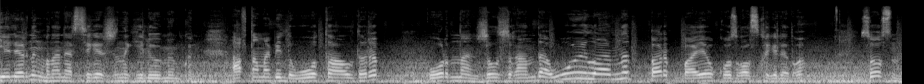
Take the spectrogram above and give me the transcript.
иелерінің мына нәрсеге жыны келуі мүмкін. Автомобильді от алдырып орнынан жылжығанда ойланып барып баяу қозғалысқа келеді ғой. Сосын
